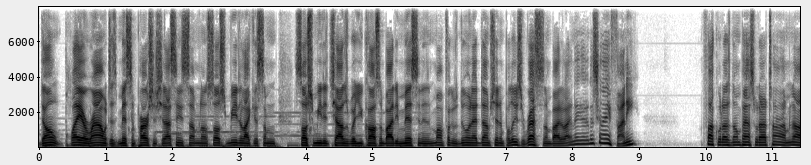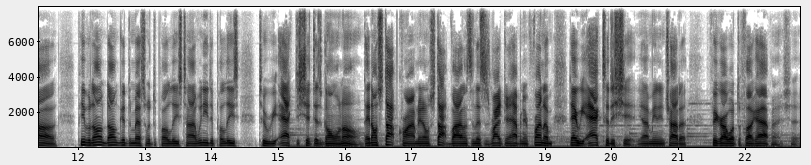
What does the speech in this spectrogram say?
Don't play around with this missing person shit. I seen something on social media, like it's some social media challenge where you call somebody missing and motherfuckers doing that dumb shit and police arrest somebody. Like, nigga, this shit ain't funny. Fuck with us, don't pass with our time. No, people don't don't get to messing with the police time. We need the police to react to shit that's going on. They don't stop crime, they don't stop violence unless it's right there happening in front of them. They react to the shit. You know what I mean? And try to figure out what the fuck happened. Shit.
